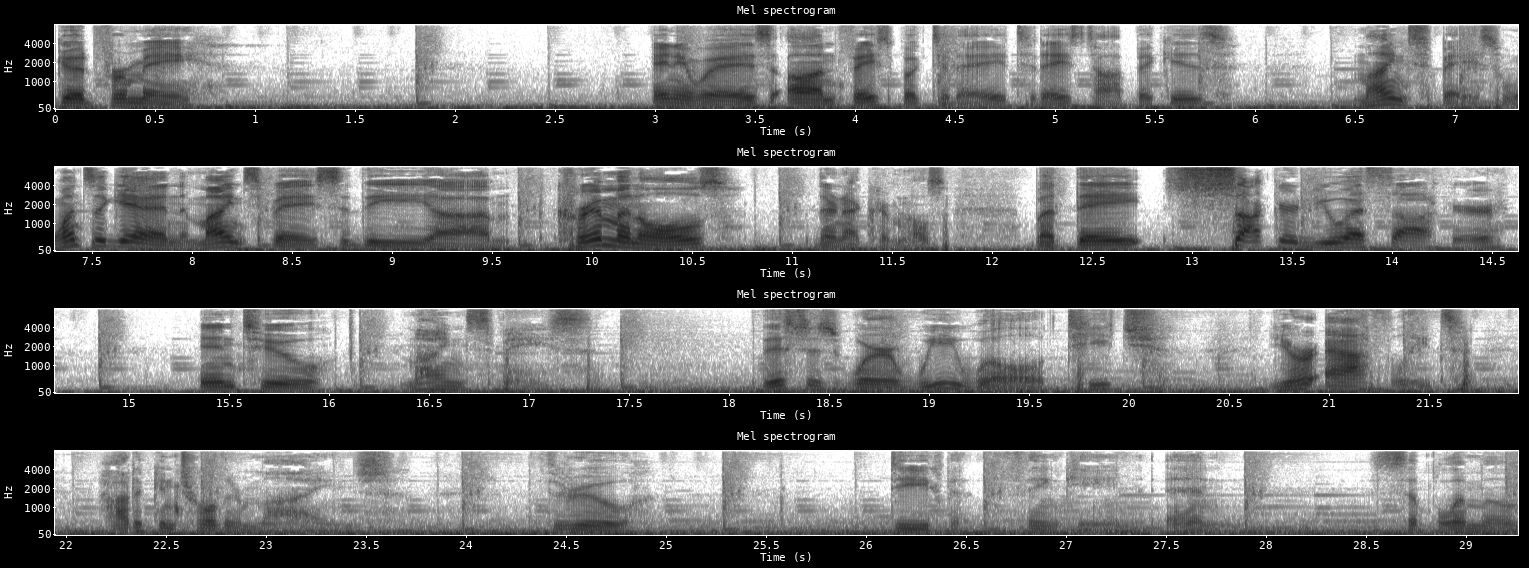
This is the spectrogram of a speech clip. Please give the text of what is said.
good for me. Anyways, on Facebook today, today's topic is Mindspace. Once again, Mindspace, the um, criminals, they're not criminals, but they suckered US soccer into Mindspace. This is where we will teach your athletes how to control their minds through deep thinking and subliminal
